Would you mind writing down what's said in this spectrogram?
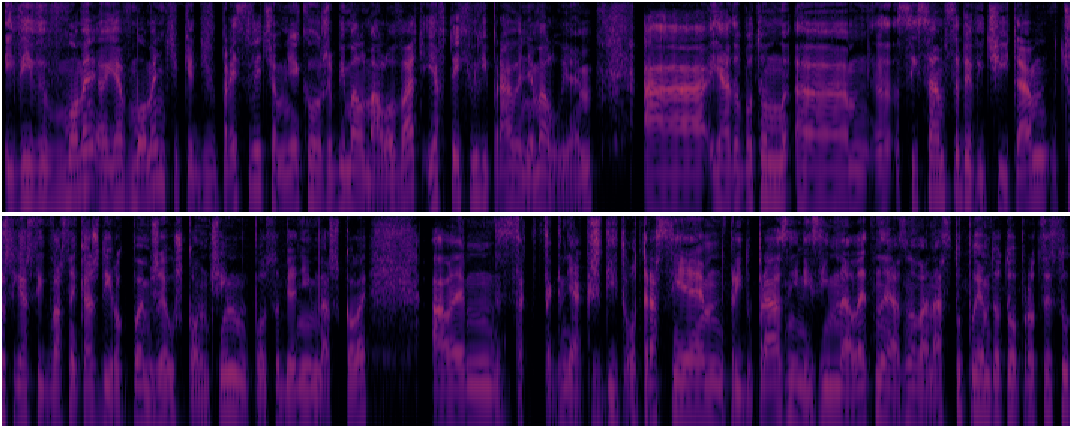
vy v momen- ja v momente, keď presviečam niekoho, že by mal malovať, ja v tej chvíli práve nemalujem. A ja to potom uh, si sám sebe vyčítam, čo si asi vlastne každý rok poviem, že už končím pôsobením na škole, ale tak, tak nejak vždy otrasiem, prídu prázdniny, zimné, letné a znova nastupujem do toho procesu.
